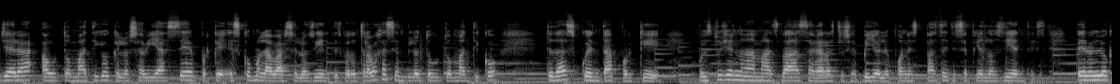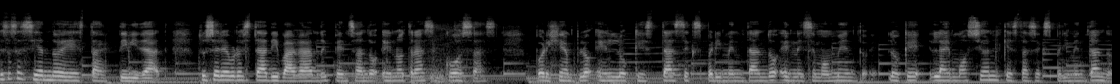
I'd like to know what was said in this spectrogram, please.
ya era automático que lo sabía hacer, porque es como lavarse los dientes. Cuando trabajas en piloto automático, te das cuenta porque pues tú ya nada más vas, agarras tu cepillo, le pones pasta y te cepillas los dientes. Pero en lo que estás haciendo esta actividad, tu cerebro está divagando y pensando en otras cosas. Por ejemplo, en lo que estás experimentando en ese momento, lo que la emoción que estás experimentando.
